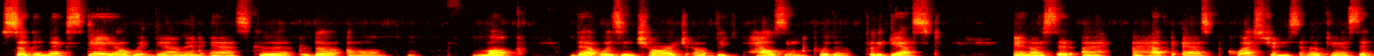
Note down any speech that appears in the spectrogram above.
So the next day, I went down and asked uh, the uh, monk that was in charge of the housing for the for the guest. And I said, I, I have to ask a question. He said, okay. I said,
